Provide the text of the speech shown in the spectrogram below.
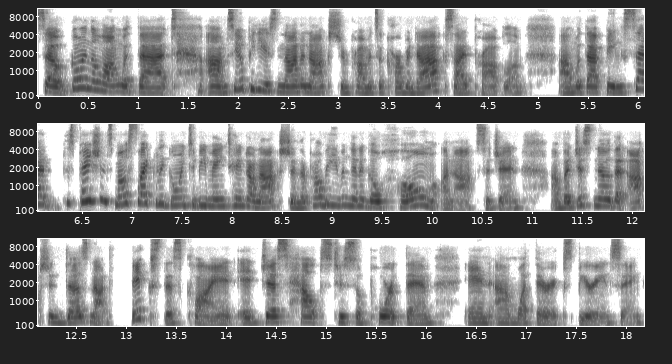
So going along with that, um, COPD is not an oxygen problem, it's a carbon dioxide problem. Um, with that being said, this patient's most likely going to be maintained on oxygen. They're probably even going to go home on oxygen. Um, but just know that oxygen does not fix this client. It just helps to support them in um, what they're experiencing.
